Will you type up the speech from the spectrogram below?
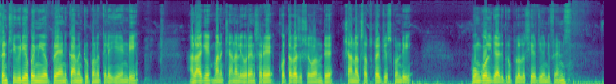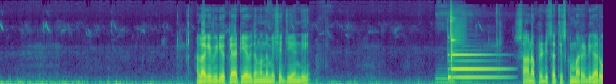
ఫ్రెండ్స్ ఈ వీడియోపై మీ అభిప్రాయాన్ని కామెంట్ రూపంలో తెలియజేయండి. అలాగే మన ఛానల్ ఎవరైనా సరే కొత్తగా చూసేవాళ్ళంటే ఛానల్ సబ్స్క్రైబ్ చేసుకోండి. ఒంగోలు జాతి గ్రూపులలో షేర్ చేయండి ఫ్రెండ్స్. అలాగే వీడియో క్లారిటీ ఏ విధంగా ఉందో మెసేజ్ చేయండి. సానాప్రెడ్డి సతీష్ కుమార్ రెడ్డి గారు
